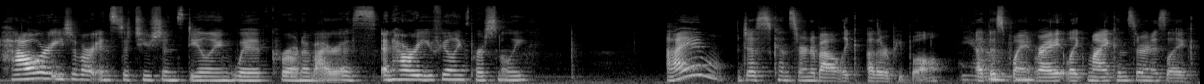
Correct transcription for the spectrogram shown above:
How are each of our institutions dealing with coronavirus, and how are you feeling personally? I am just concerned about like other people at this point, right? Like my concern is like,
